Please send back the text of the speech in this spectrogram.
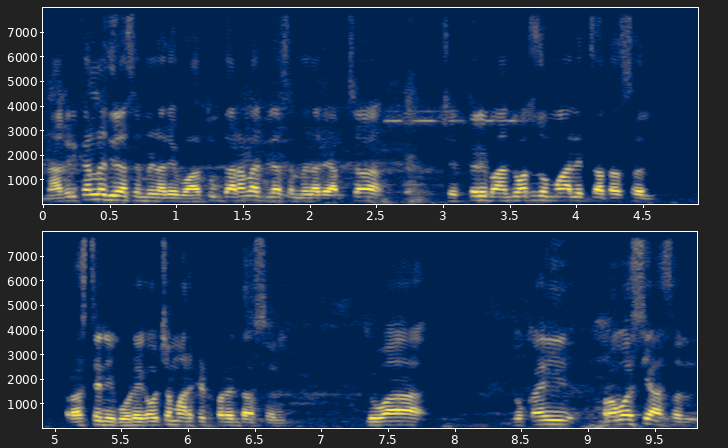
नागरिकांना दिलासा मिळणार आहे वाहतूकदारांना दिलासा मिळणार आहे. आमचा शेतकरी बांधवाचा जो माल येत जात असेल रस्त्याने घोडेगावच्या मार्केटपर्यंत असेल किंवा जो काही प्रवासी असेल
